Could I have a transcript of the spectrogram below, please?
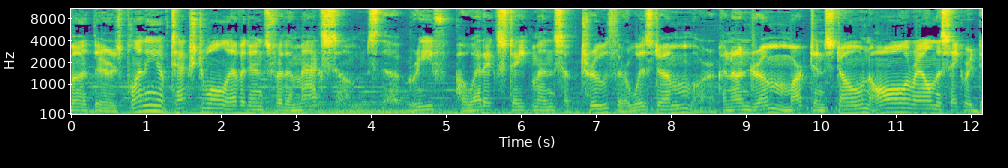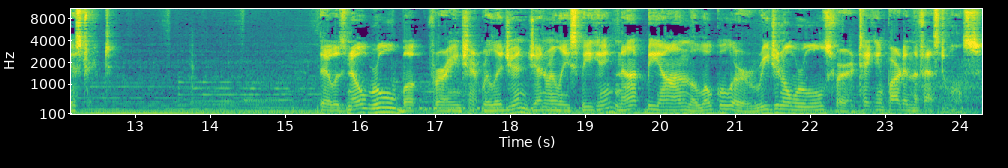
But there's plenty of textual evidence for the maxims, the brief poetic statements of truth or wisdom or conundrum marked in stone all around the sacred district. There was no rule book for ancient religion, generally speaking, not beyond the local or regional rules for taking part in the festivals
